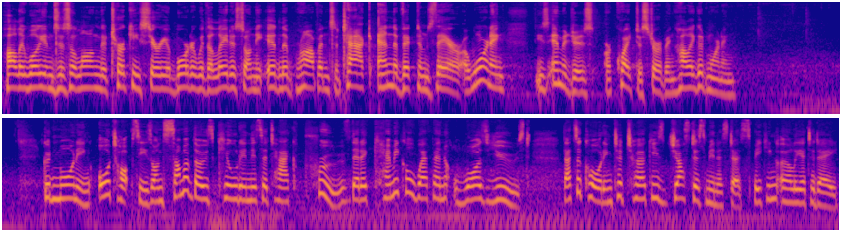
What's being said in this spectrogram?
Holly Williams is along the Turkey Syria border with the latest on the Idlib province attack and the victims there. A warning these images are quite disturbing. Holly, good morning. Good morning. Autopsies on some of those killed in this attack prove that a chemical weapon was used. That's according to Turkey's justice minister speaking earlier today.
